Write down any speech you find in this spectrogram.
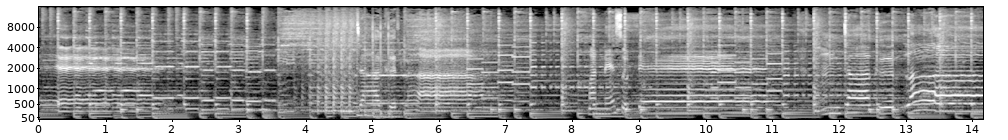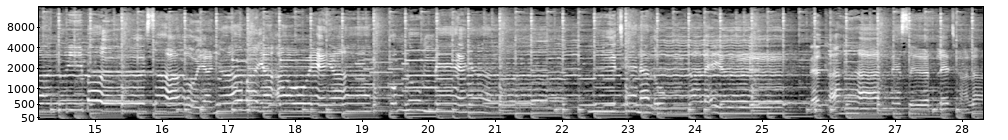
ใส่โคดาวจะเดอลา มันแน่สุดแดจาขึ้นลาด้วยเบอร์สาวอย่าหยามาอย่าเอาเวยาผมนุ่มแม่ยามือแช่นาลมหาและเยอแต่ขานในเสิร์ตและชาลา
